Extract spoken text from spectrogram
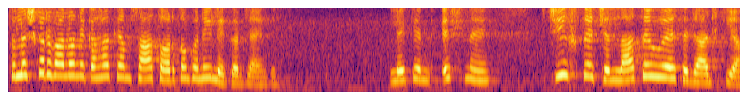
تو لشکر والوں نے کہا کہ ہم سات عورتوں کو نہیں لے کر جائیں گے۔ لیکن اس نے چیختے چلاتے ہوئے احتجاج کیا۔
